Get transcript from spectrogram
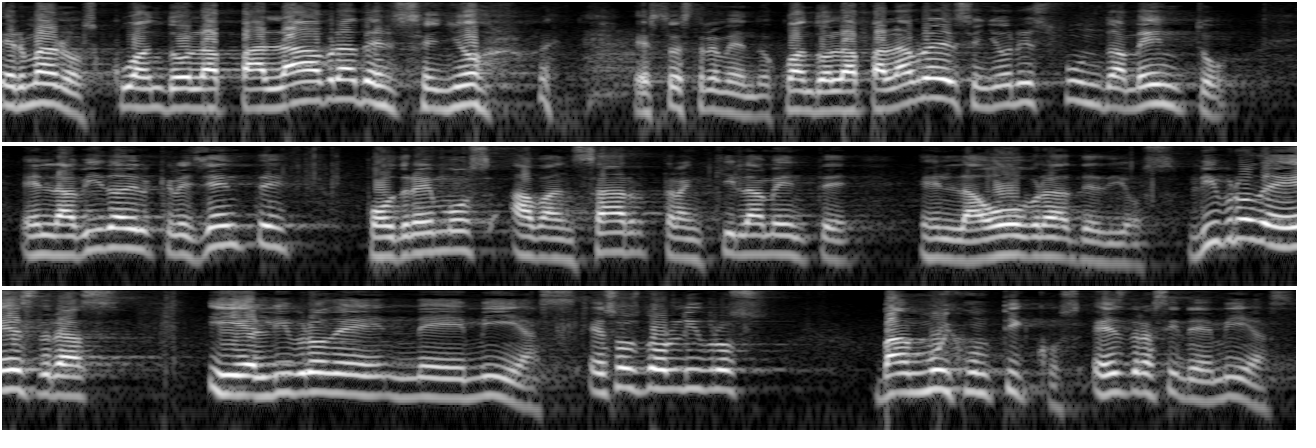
Hermanos, cuando la palabra del Señor, esto es tremendo, cuando la palabra del Señor es fundamento en la vida del creyente, podremos avanzar tranquilamente en la obra de Dios. Libro de Esdras y el libro de Nehemías. Esos dos libros van muy junticos, Esdras y Nehemías.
